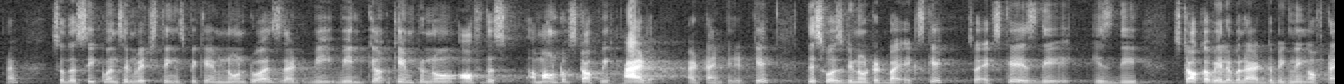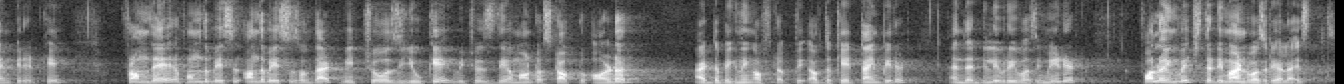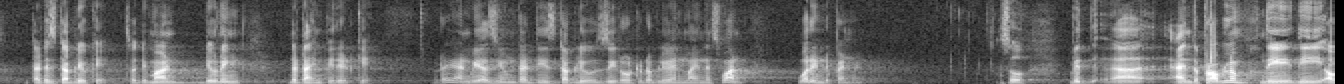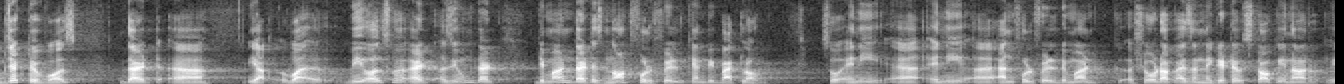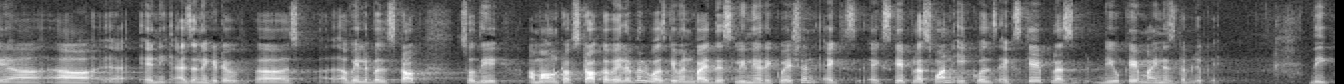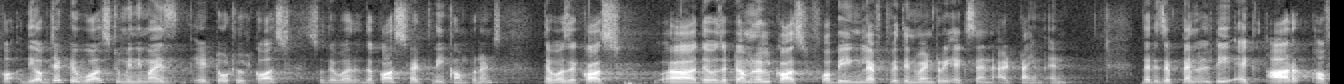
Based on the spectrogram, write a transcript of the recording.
right. So, the sequence in which things became known to us that we, we came to know of the amount of stock we had at time period k. This was denoted by xk. So, xk is the is the stock available at the beginning of time period k. From there from the basis on the basis of that we chose uk which was the amount of stock to order at the beginning of the of the k time period and the delivery was immediate following which the demand was realized that is wk. So, demand during the time period k right and we assume that these w0 to wn minus 1 were independent. So, with uh, and the problem the, the objective was that uh, yeah we also had assumed that demand that is not fulfilled can be backlogged. So, any uh, any uh, unfulfilled demand showed up as a negative stock in our uh, uh, any as a negative available stock. So, the amount of stock available was given by this linear equation x xk plus 1 equals xk plus uk minus wk. The, the objective was to minimize a total cost. So, there were the costs had 3 components. There was a cost, uh, there was a terminal cost for being left with inventory xn at time n. There is a penalty x r of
